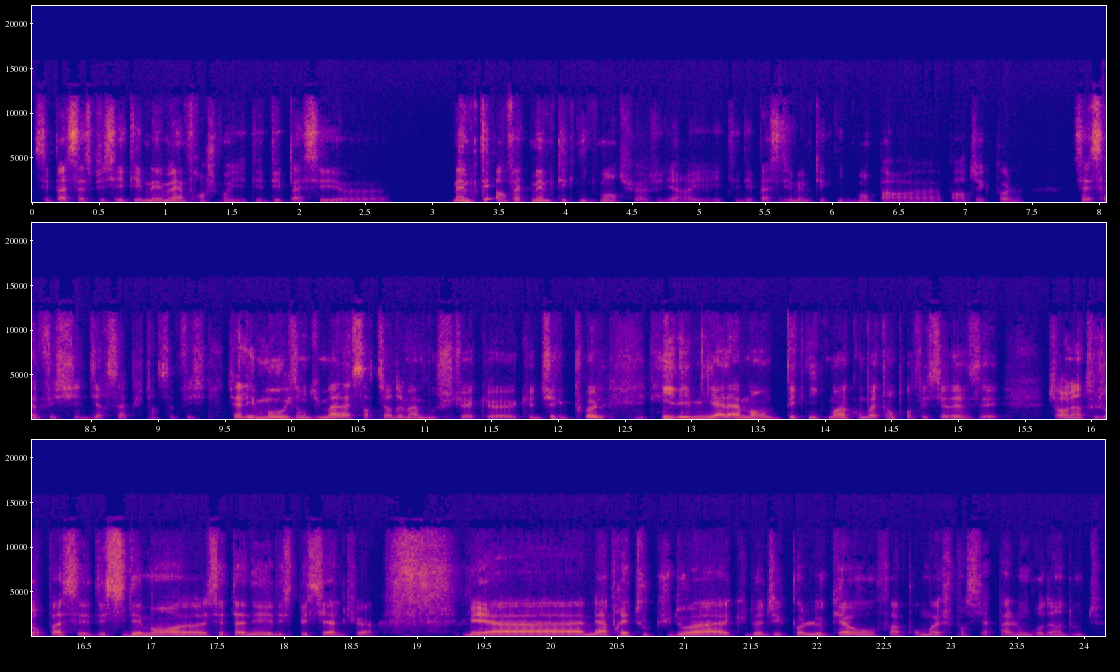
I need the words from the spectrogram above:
c'est pas sa spécialité, mais même franchement, il était dépassé, euh, même en fait même techniquement, tu vois, je veux dire, il était dépassé même techniquement par par Jake Paul. Ça, ça me fait chier de dire ça, putain, ça me fait les mots, ils ont du mal à sortir de ma bouche, tu vois, que, que Jake Paul, il est mis à l'amende techniquement un combattant professionnel, c'est, j'en reviens toujours pas, c'est décidément euh, cette année, elle est spéciale, tu vois. Mais, euh, mais après tout, Kudo à, à Jake Paul, le chaos, pour moi, je pense qu'il n'y a pas l'ombre d'un doute.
